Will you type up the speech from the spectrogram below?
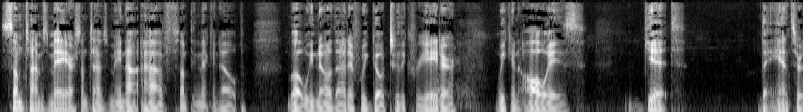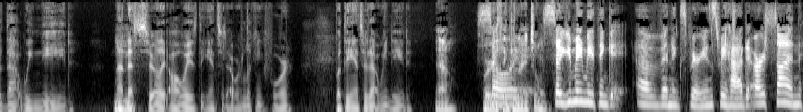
sometimes may or sometimes may not have something that can help. But we know that if we go to the creator, we can always get the answer that we need. Not mm-hmm. necessarily always the answer that we're looking for, but the answer that we need. Yeah. What are you thinking, Rachel? So you made me think of an experience we had. Our son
